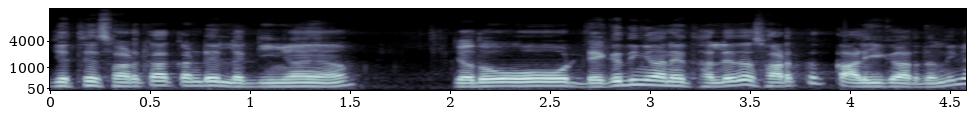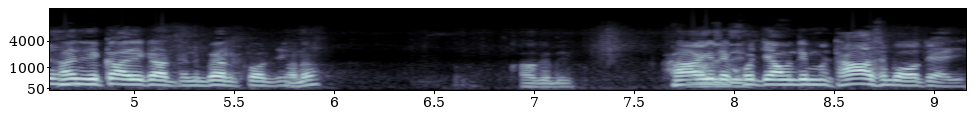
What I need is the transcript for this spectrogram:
ਜਿੱਥੇ ਸੜਕਾਂ ਕੰਢੇ ਲੱਗੀਆਂ ਆ ਜਦੋਂ ਉਹ ਡਿੱਗਦੀਆਂ ਨੇ ਥੱਲੇ ਤਾਂ ਸੜਕ ਕਾਲੀ ਕਰ ਦਿੰਦੀਆਂ। ਹਾਂਜੀ ਕਾਲੀ ਕਰ ਦਿੰਦੇ ਬਿਲਕੁਲ ਜੀ। ਹਨਾ? ਖਾਗਦੀ ਖਾ ਕੇ ਦੇਖੋ ਜਮ ਦੀ ਮਿਠਾਸ ਬਹੁਤ ਹੈ ਜੀ।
